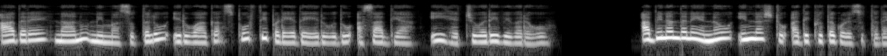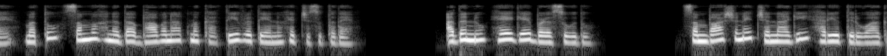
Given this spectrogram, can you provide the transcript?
ಆದರೆ ನಾನು ನಿಮ್ಮ ಸುತ್ತಲೂ ಇರುವಾಗ ಸ್ಫೂರ್ತಿ ಪಡೆಯದೇ ಇರುವುದು ಅಸಾಧ್ಯ. ಈ ಹೆಚ್ಚುವರಿ ವಿವರವು ಅಭಿನಂದನೆಯನ್ನು ಇನ್ನಷ್ಟು ಅಧಿಕೃತಗೊಳಿಸುತ್ತದೆ ಮತ್ತು ಸಂವಹನದ ಭಾವನಾತ್ಮಕ ತೀವ್ರತೆಯನ್ನು ಹೆಚ್ಚಿಸುತ್ತದೆ. ಅದನ್ನು ಹೇಗೆ ಬಳಸುವುದು? ಸಂಭಾಷಣೆ ಚೆನ್ನಾಗಿ ಹರಿಯುತ್ತಿರುವಾಗ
